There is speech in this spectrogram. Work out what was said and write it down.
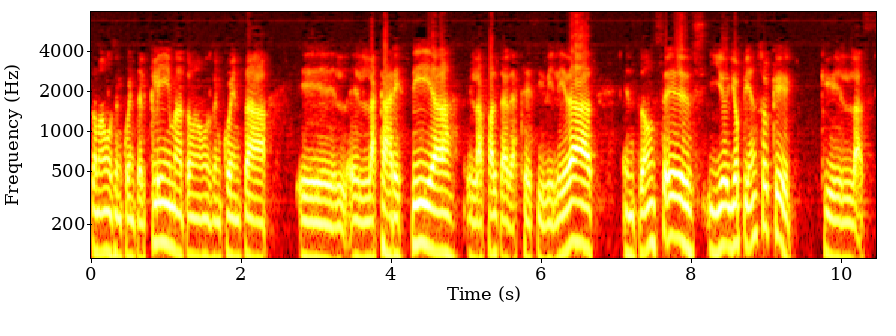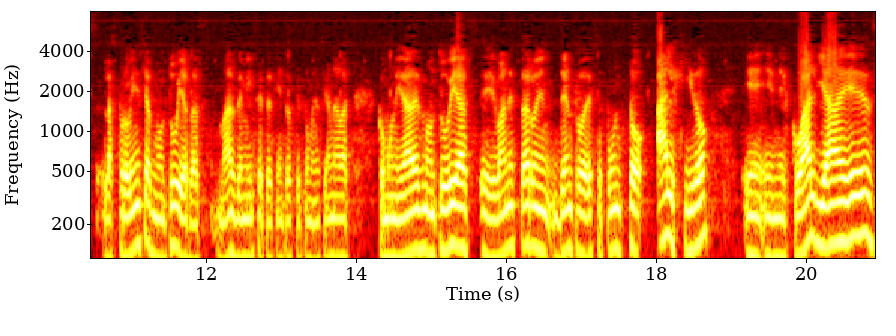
tomamos en cuenta el clima, tomamos en cuenta la carestía, la falta de accesibilidad. Entonces, yo, yo pienso que, que las, las provincias montuyas, las más de 1700 que tú mencionabas, comunidades montubias, eh, van a estar dentro de ese punto álgido eh, en el cual ya es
